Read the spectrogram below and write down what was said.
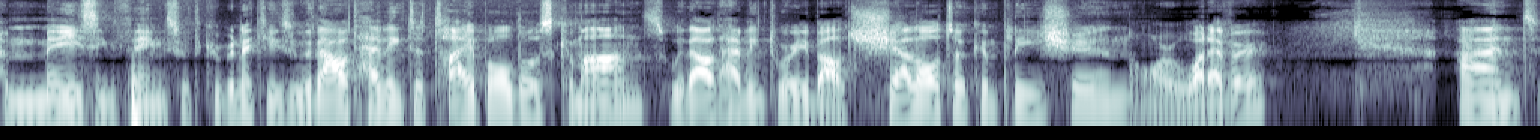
amazing things with Kubernetes without having to type all those commands, without having to worry about shell auto completion or whatever. And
